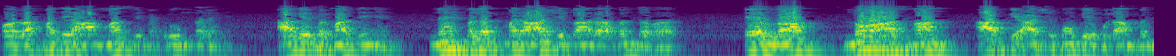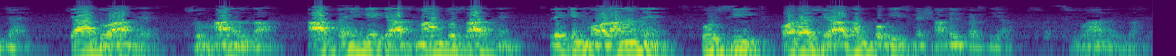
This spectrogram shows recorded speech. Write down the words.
اور رحمت عامہ سے محروم نہ رہے آگے فرماتے ہیں، نہ فلک مراش کارا بندوار۔ اے اللہ، نو آسمان آپ کے عاشقوں کے غلام بن جائیں۔ کیا دعا ہے؟ سبحان اللہ۔ آپ کہیں گے کہ آسمان تو ساتھ ہیں، لیکن مولانا نے کرسی اور عرش اعظم کو بھی اس میں شامل کر دیا۔ سبحان اللہ۔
